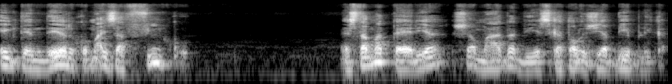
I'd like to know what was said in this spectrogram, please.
entender com mais afinco esta matéria chamada de escatologia bíblica,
